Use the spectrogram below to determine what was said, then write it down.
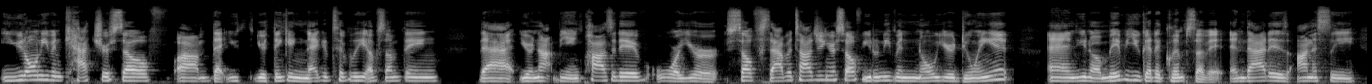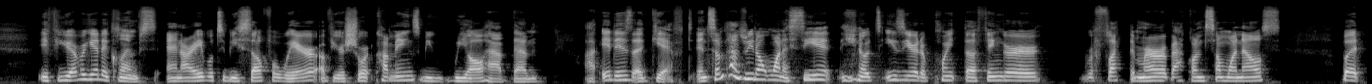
you don't even catch yourself, um, that you, you're thinking negatively of something, that you're not being positive or you're self sabotaging yourself. You don't even know you're doing it. And, you know, maybe you get a glimpse of it. And that is honestly, if you ever get a glimpse and are able to be self aware of your shortcomings, we, we all have them uh, it is a gift. And sometimes we don't want to see it. You know, it's easier to point the finger, reflect the mirror back on someone else. But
